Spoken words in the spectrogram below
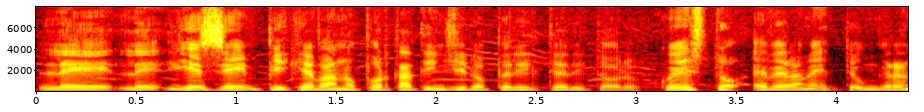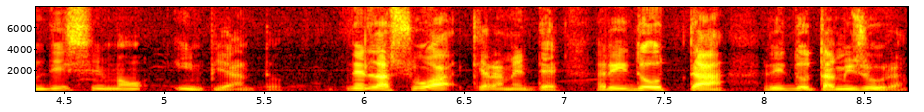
gli esempi che vanno portati in giro per il territorio. Questo è veramente un grandissimo impianto, nella sua chiaramente ridotta, ridotta misura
